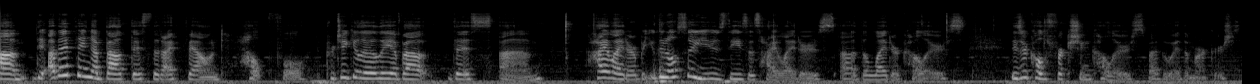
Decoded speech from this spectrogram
Um, the other thing about this that I found helpful particularly about this um, highlighter but you can also use these as highlighters uh, the lighter colors. These are called friction colors by the way the markers.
